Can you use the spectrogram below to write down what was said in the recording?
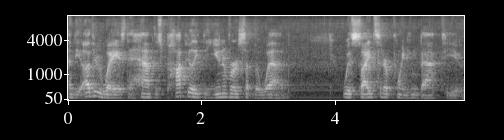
and the other way is to have this populate the universe of the web with sites that are pointing back to you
